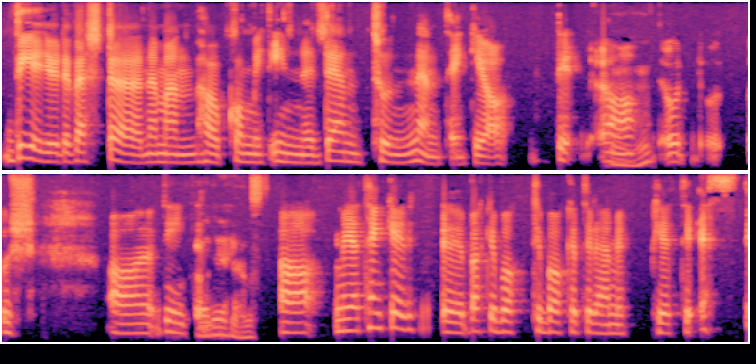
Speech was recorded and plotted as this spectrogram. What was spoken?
det är ju det värsta när man har kommit in i den tunneln, tänker jag. Det, ja, mm. och, och, usch. Ja, det är inte... Ja, det är hemskt. Ja, men jag tänker eh, backa bak, tillbaka till det här med PTSD.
